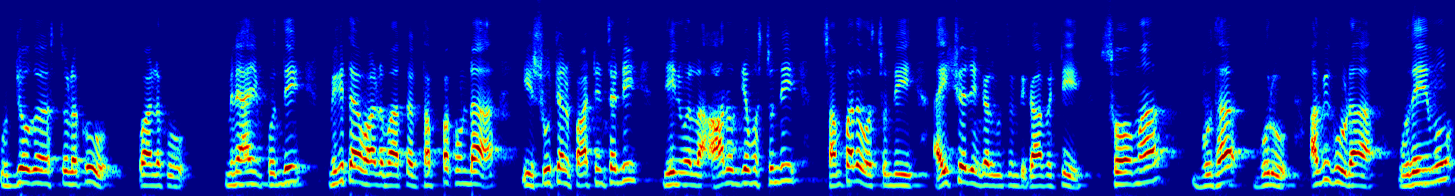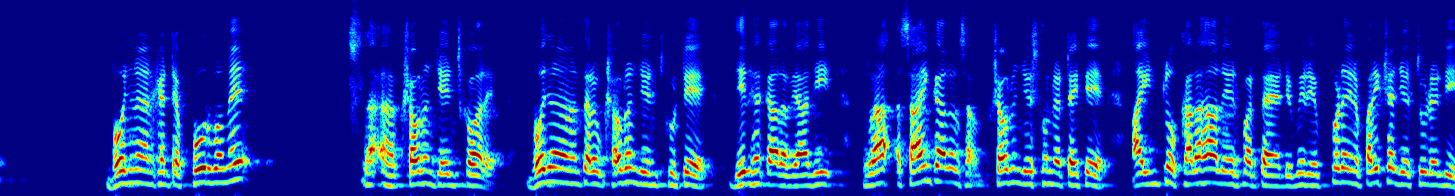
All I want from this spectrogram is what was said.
ఉద్యోగస్తులకు వాళ్ళకు మినహాయం పొంది మిగతా వాళ్ళు మాత్రం తప్పకుండా ఈ సూచన పాటించండి. దీనివల్ల ఆరోగ్యం వస్తుంది సంపద వస్తుంది ఐశ్వర్యం కలుగుతుంది కాబట్టి సోమ బుధ గురు అవి కూడా ఉదయము భోజనానికంటే పూర్వమే స్నా- క్షౌరం చేయించుకోవాలి. భోజనానంతరం క్షౌరం చేయించుకుంటే దీర్ఘకాల వ్యాధి రా సాయంకాలం క్షౌరం చేసుకున్నట్టయితే ఆ ఇంట్లో కలహాలు ఏర్పడతాయండి. మీరు ఎప్పుడైనా పరీక్ష చేసి చూడండి.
